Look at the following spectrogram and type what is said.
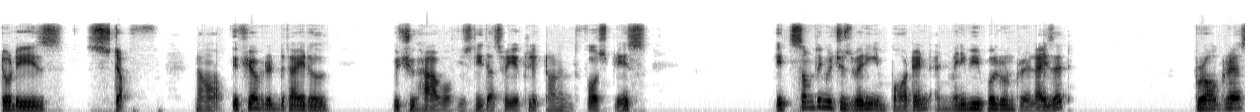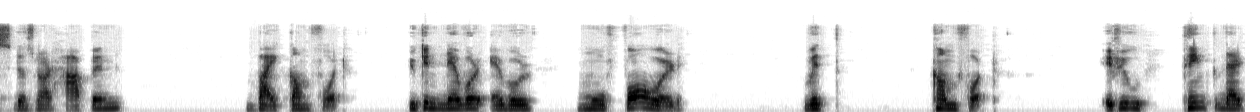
today's stuff. Now, if you have read the title, which you have obviously, that's why you clicked on in the first place, it's something which is very important and many people don't realize it. progress does not happen by comfort. You can never ever move forward with comfort. If you think that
